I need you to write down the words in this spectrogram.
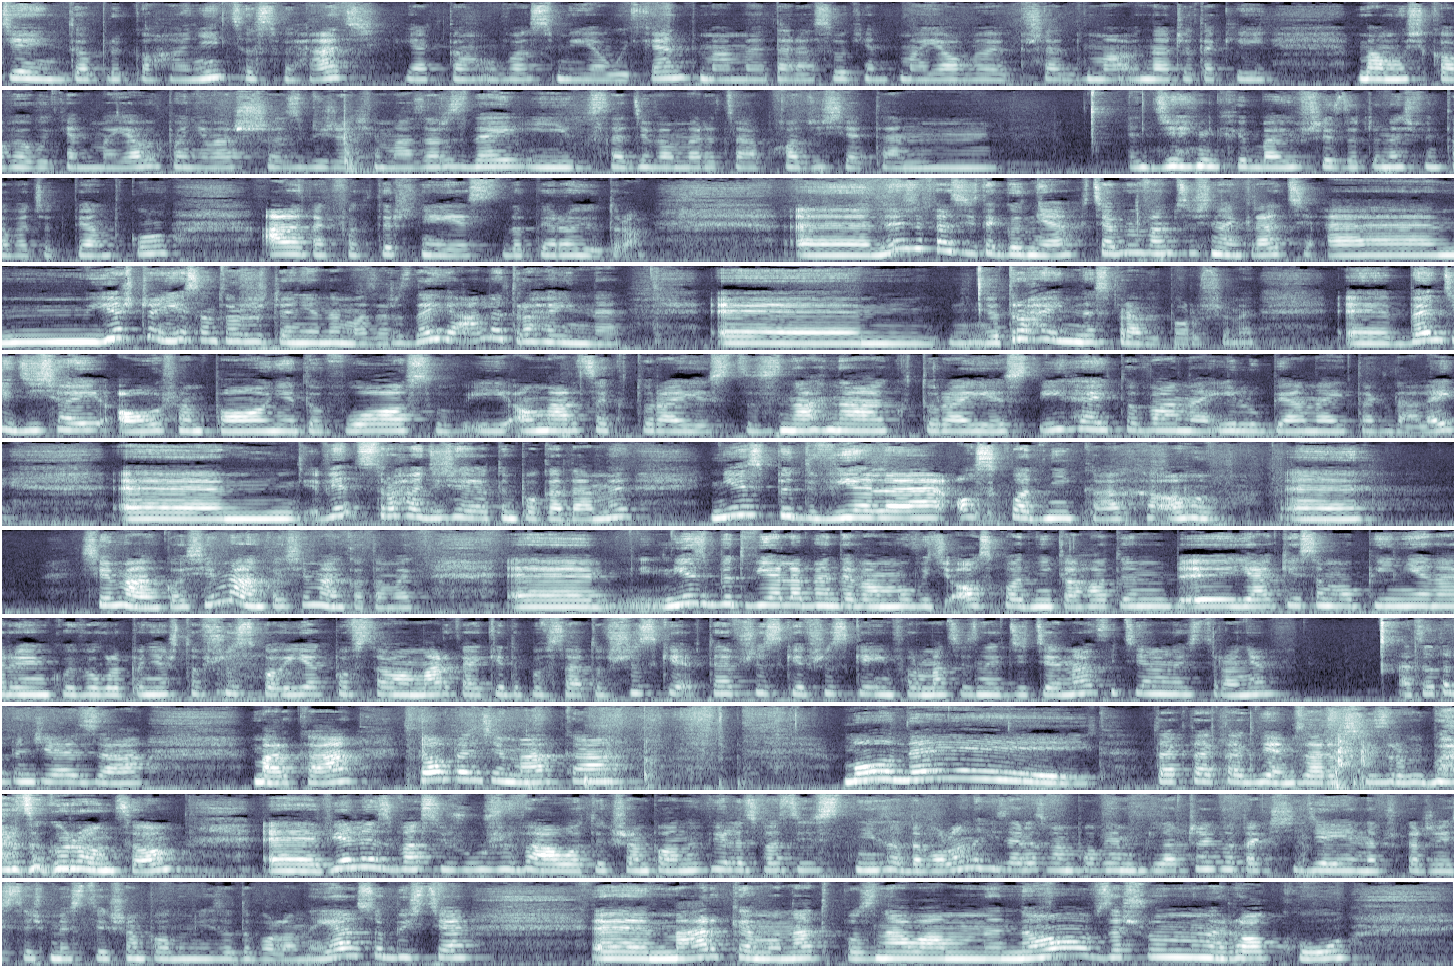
Dzień dobry kochani, co słychać? Jak tam u Was mija weekend? Mamy teraz weekend majowy, przed, ma, znaczy taki mamuśkowy weekend majowy, ponieważ zbliża się Mother's Day i w zasadzie w Ameryce obchodzi się ten dzień, chyba już się zaczyna świętować od piątku, ale tak faktycznie jest dopiero jutro. E, No i z okazji tego dnia chciałabym Wam coś nagrać. Jeszcze nie są to życzenia na Mother's Day, ale trochę inne. Trochę inne sprawy poruszymy. E, Będzie dzisiaj o szamponie do włosów i o marce, która jest znana, która jest i hejtowana, i lubiana i tak dalej. Więc trochę dzisiaj o tym pogadamy. Niezbyt wiele o składnikach, o... E, Siemanko, siemanko, siemanko Tomek. E, niezbyt wiele będę Wam mówić o składnikach, o tym, y, jakie są opinie na rynku i w ogóle, ponieważ to wszystko i jak powstała marka i kiedy powstała, to wszystkie, te wszystkie, wszystkie informacje znajdziecie na oficjalnej stronie. A co to będzie za marka? To będzie marka Monade! Tak, tak, tak, wiem, zaraz się zrobi bardzo gorąco. E, wiele z Was już używało tych szamponów, wiele z Was jest niezadowolonych i zaraz Wam powiem, dlaczego tak się dzieje, na przykład, że jesteśmy z tych szamponów niezadowolone. Ja osobiście e, markę Monat poznałam no, w zeszłym roku.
